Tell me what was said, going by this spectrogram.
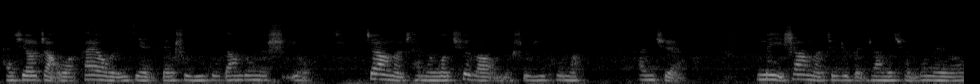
还需要掌握概要文件在数据库当中的使用。这样呢，才能够确保我们的数据库呢安全。那么以上呢就是本章的全部内容。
